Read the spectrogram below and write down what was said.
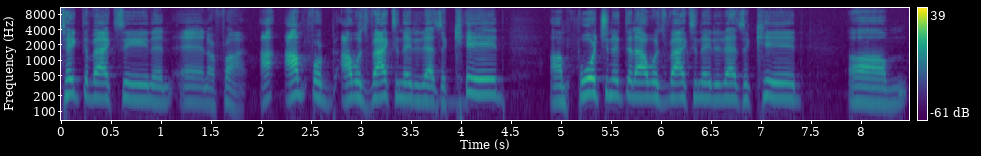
take the vaccine and, and are fine. I, I'm for. I was vaccinated as a kid. I'm fortunate that I was vaccinated as a kid. Um,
